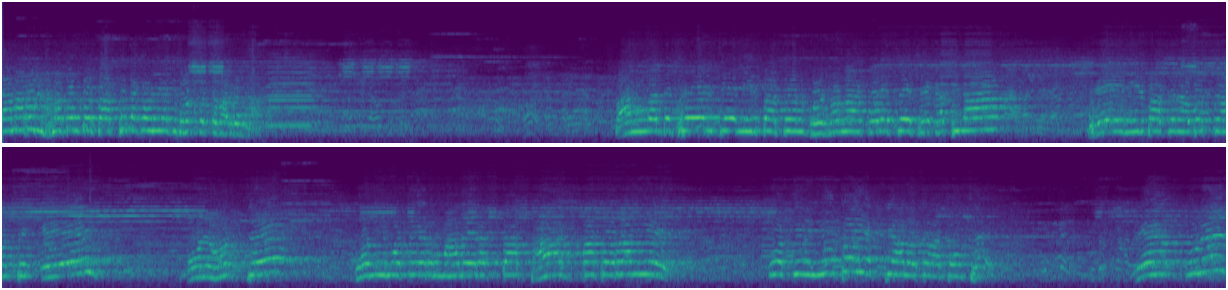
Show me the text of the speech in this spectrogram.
কামারুল স্বতন্ত্র প্রার্থী থাকে উনি নাকি ভোট করতে পারবেন না। বাংলাদেশের যে নির্বাচন ঘোষণা করেছে শেখ হাসিনা, সেই নির্বাচন অবস্থা হচ্ছে এই। মনে হচ্ছে গণিমতের মালের একটা ভাগ বাটোরা নিয়ে প্রতিনিয়তই একটি আলোচনা চলছে। রেপ পুলিশ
